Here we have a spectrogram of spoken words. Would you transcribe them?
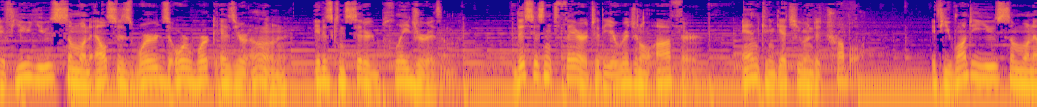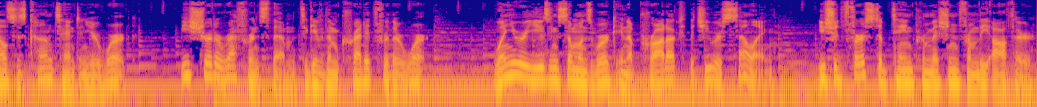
If you use someone else's words or work as your own, it is considered plagiarism. This isn't fair to the original author and can get you into trouble. If you want to use someone else's content in your work, be sure to reference them to give them credit for their work. When you are using someone's work in a product that you are selling, you should first obtain permission from the author.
